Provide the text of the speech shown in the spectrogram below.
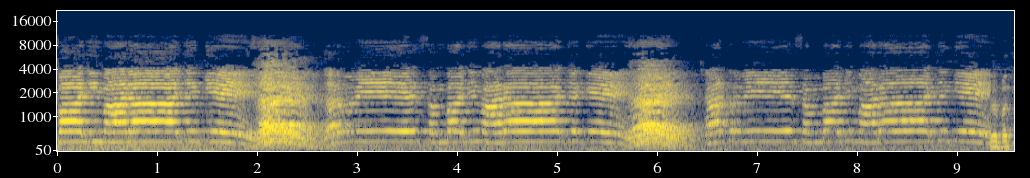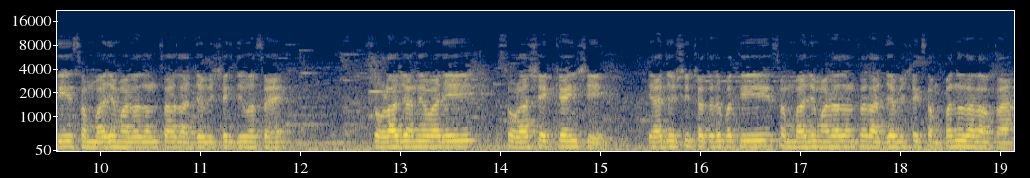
संभाजी महाराज के। जय। धर्मवीर संभाजी महाराज के। जय। छात्रवीर संभाजी महाराज के। छत्रपती संभाजी महाराजांचा राज्याभिषेक दिवस आहे. सोळा जानेवारी सोळाशे एक्क्याऐंशी. या दिवशी छत्रपती संभाजी महाराजांचा राज्याभिषेक संपन्न झाला होता.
